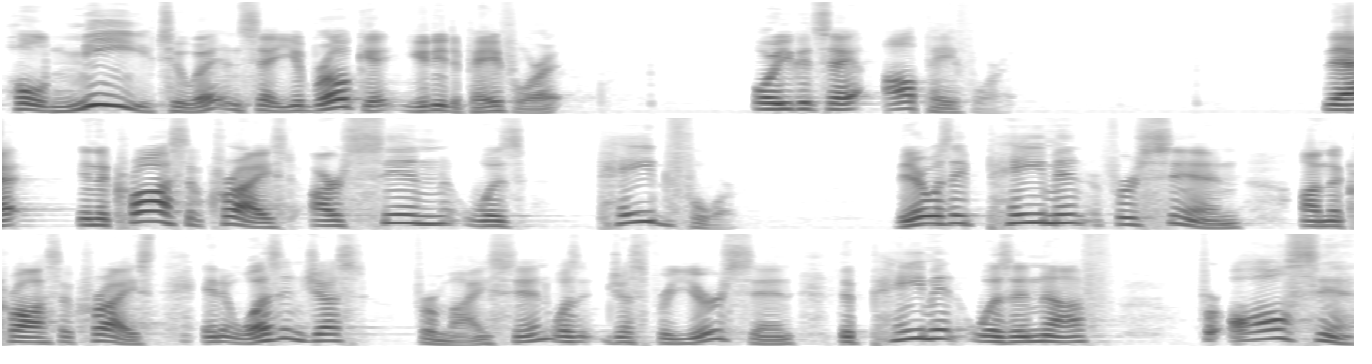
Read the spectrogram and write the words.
hold me to it and say, You broke it, you need to pay for it. Or you could say, I'll pay for it. That in the cross of Christ, our sin was paid for. There was a payment for sin on the cross of Christ. And it wasn't just for my sin, it wasn't just for your sin. The payment was enough for all sin.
